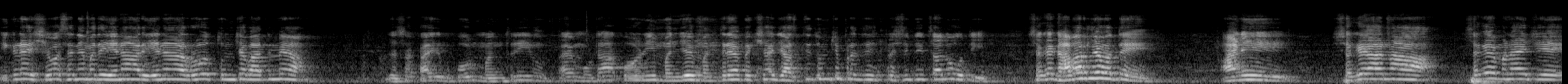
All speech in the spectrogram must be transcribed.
इकडे शिवसेनेमध्ये येणार येणार रोज तुमच्या बातम्या जसं काही कोण मंत्री काय मोठा कोणी म्हणजे मंत्र्यापेक्षा जास्ती तुमची प्रति- प्रसिद्धी चालू होती. सगळे घाबरले होते. आणि सगळ्यांना सगळे म्हणायचे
